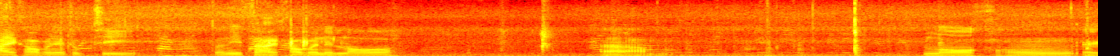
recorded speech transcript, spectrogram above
ายเข้าไปในทุกที่ ตอนนี้ทรายเข้าไปในล้ออล้อของไอ้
